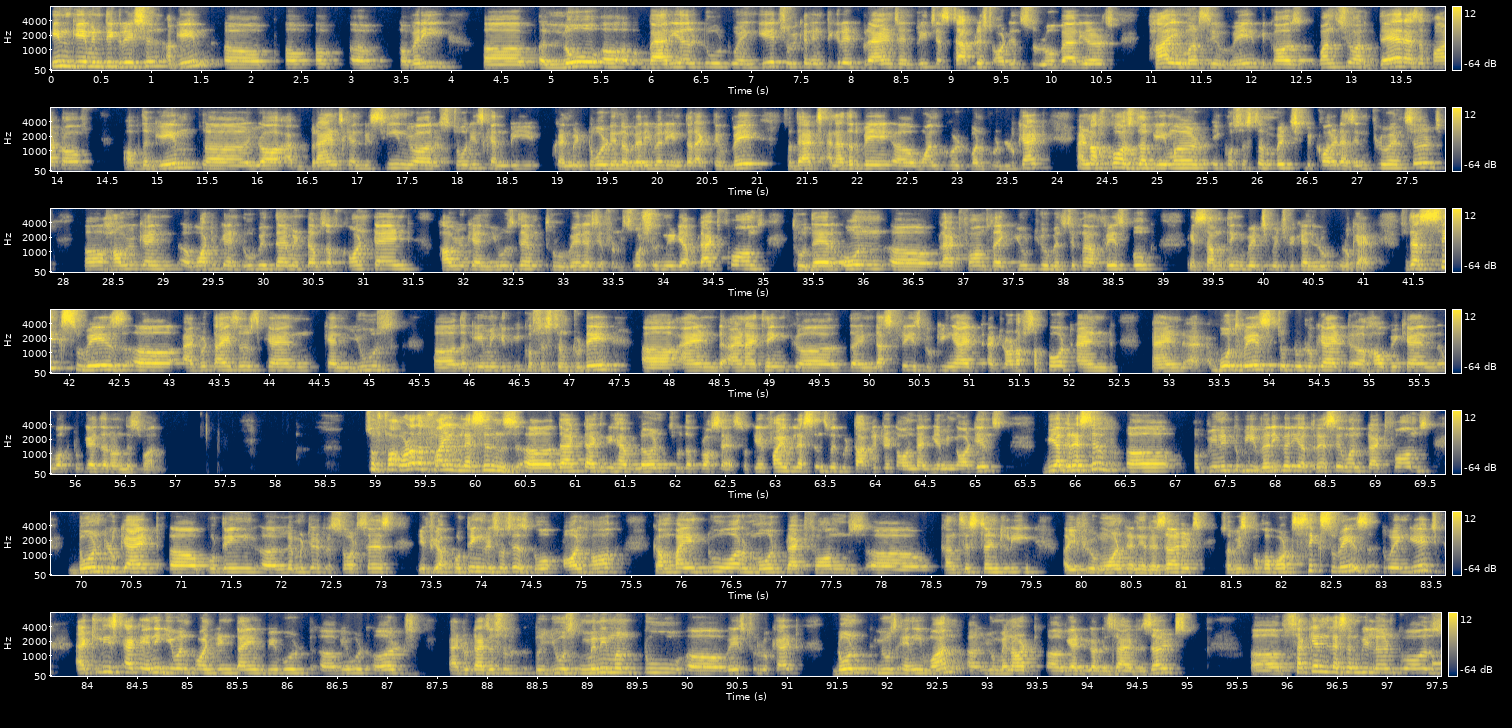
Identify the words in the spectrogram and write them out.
In-game integration, again, uh, a, a, a, very uh, a low uh, barrier to, to engage. So we can integrate brands and reach established audience to low barriers, high immersive way, because once you are there as a part of of the game uh, your brands can be seen your stories can be can be told in a very very interactive way so that's another way uh, one could one could look at and of course the gamer ecosystem which we call it as influencers uh, how you can, uh, what you can do with them in terms of content, how you can use them through various different social media platforms, through their own uh, platforms like YouTube, Instagram, Facebook is something which, which we can look, look at. So there's six ways uh, advertisers can, can use uh, the gaming ecosystem today. Uh, and, and I think the industry is looking at, at a lot of support and, and both ways to, to look at how we can work together on this one. So what are the five lessons uh, that, that we have learned through the process? Okay, five lessons will be targeted online gaming audience. Be aggressive. Uh, we need to be very, very aggressive on platforms. Don't look at uh, putting uh, limited resources. If you're putting resources, go all hog. Combine two or more platforms uh, consistently uh, if you want any results. So we spoke about six ways to engage. At least at any given point in time, we would we would urge advertisers to use minimum two uh, ways to look at. Don't use any one. Uh, you may not uh, get your desired results. Uh, second lesson we learned was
